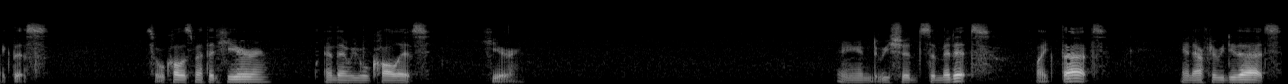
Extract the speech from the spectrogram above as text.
like this so we'll call this method here and then we will call it here. And we should submit it like that. And after we do that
